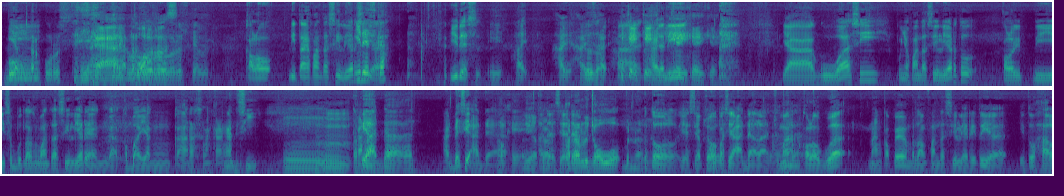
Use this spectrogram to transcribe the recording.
yang Bung- terkurus. Ya, terkurus. kali. Kalau ditanya fantasi liar Ides sih kah? ya. Ides. Iya, hai. Hai hai Dosa. hai oke oke Hai, Jadi- oke, oke. Ya gua sih punya fantasi liar tuh kalau di- disebut langsung fantasi liar ya nggak kebayang ke arah selangkangan sih. Hmm, Hmm, tapi karena- ada kan. Ada sih ada. Oke. Iya, Ada Kak. sih, karena ada. lu cowok, benar. Betul, ya setiap cowok pasti ada lah. Cuman kalau gua nangkapnya yang pertama fantasi liar itu ya itu hal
